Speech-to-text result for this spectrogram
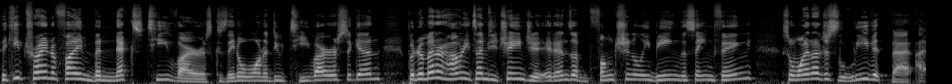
they keep trying to find the next T virus cuz they don't want to do T virus again but no matter how many times you change it it ends up functionally being the same thing so why not just leave it that? I,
